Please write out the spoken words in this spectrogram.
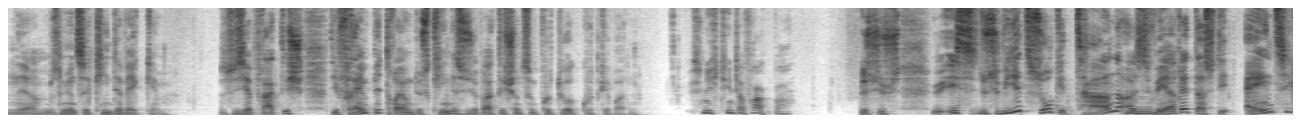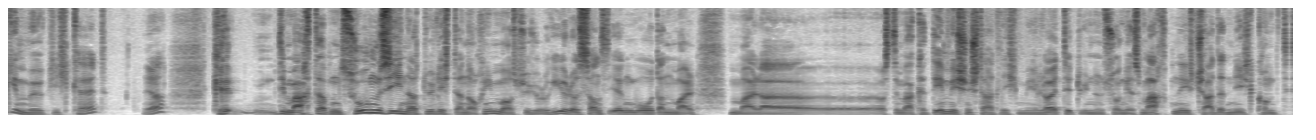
ja, müssen wir unsere Kinder weggeben. Das ist ja praktisch, die Fremdbetreuung des Kindes ist ja praktisch schon zum Kulturgut geworden. Ist nicht hinterfragbar. Das, ist, ist, das wird so getan, als mhm. wäre das die einzige Möglichkeit. Ja? Die Machthaben suchen sich natürlich dann auch immer aus Psychologie oder sonst irgendwo dann mal, mal äh, aus dem akademischen, staatlichen Milieu Leute, die ihnen sagen, es macht nichts, schadet nicht, kommt,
